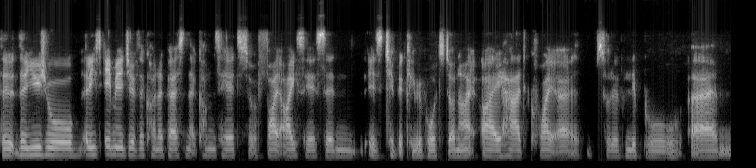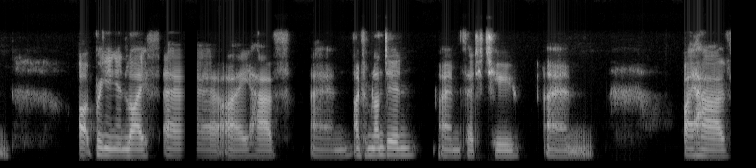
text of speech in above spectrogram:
the the usual at least image of the kind of person that comes here to sort of fight ISIS and is typically reported on. I I had quite a sort of liberal um, upbringing in life. Uh, I have um, I'm from London. I'm 32. Um, I have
